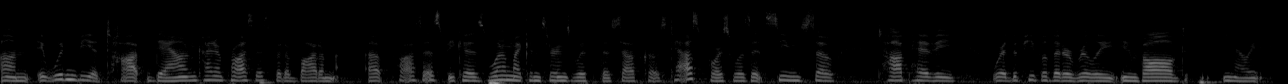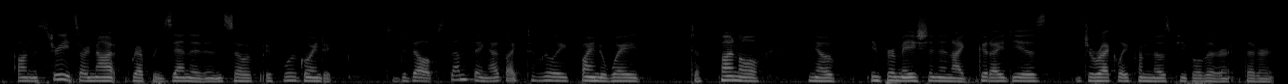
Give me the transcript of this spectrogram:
um, it wouldn't be a top-down kind of process, but a bottom-up process, because one of my concerns with the South Coast Task Force was it seems so top-heavy, where the people that are really involved, you know, on the streets are not represented, and so if, if we're going to to develop something, I'd like to really find a way to funnel, you know, information and like good ideas directly from those people that are that are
